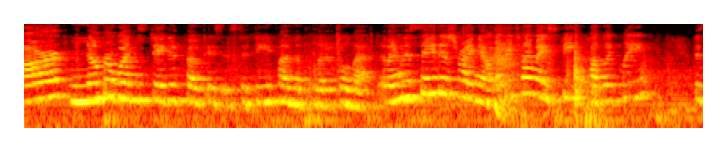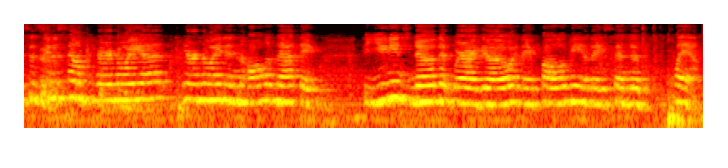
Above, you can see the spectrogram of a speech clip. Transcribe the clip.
Our number one stated focus is to defund the political left. And I'm going to say this right now. Every time I speak publicly, this is going to sound paranoia, paranoid and all of that. They, the unions know that where I go and they follow me and they send a plant.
